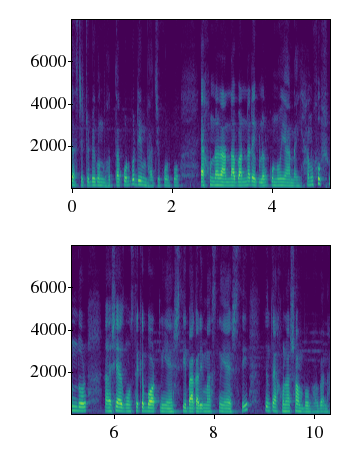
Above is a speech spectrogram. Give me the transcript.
জাস্ট একটু বেগুন ভর্তা করব, ডিম ভাজি করব। এখন আর রান্না বান্নার এগুলোর কোনো ইয়া নাই। আমি খুব সুন্দর শেয়ারগঞ্জ থেকে বট নিয়ে আসছি, বাগারি মাছ নিয়ে আসছি, কিন্তু এখন আর সম্ভব হবে না।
